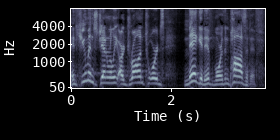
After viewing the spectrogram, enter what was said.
And humans generally are drawn towards negative more than positive.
